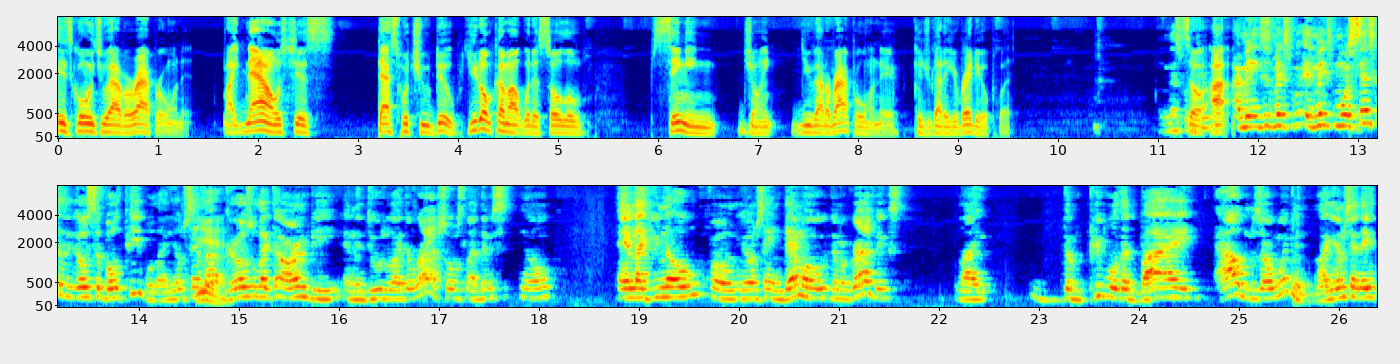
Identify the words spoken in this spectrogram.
is going to have a rapper on it. Like now it's just that's what you do. You don't come out with a solo singing joint. You got a rapper on there because you got to get radio play. And that's what So people- I- I, mean, it just makes it makes more sense because it goes to both people. Like you know what I'm saying? Yeah. Like girls who like the R and B, and the dude who like the rap. So it's like them, you know, and like you know from you know what I'm saying demo demographics, like the people that buy albums are women. Like you know what I'm saying? They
